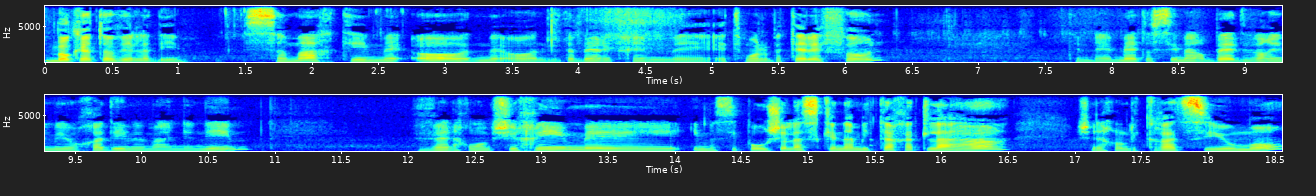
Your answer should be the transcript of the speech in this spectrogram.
בוקר טוב ילדים. שמחתי מאוד מאוד לדבר איתכם uh, אתמול בטלפון. אתם באמת עושים הרבה דברים מיוחדים ומעניינים. ואנחנו ממשיכים uh, עם הסיפור של הזקנה מתחת להר, שאנחנו לקראת סיומו.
